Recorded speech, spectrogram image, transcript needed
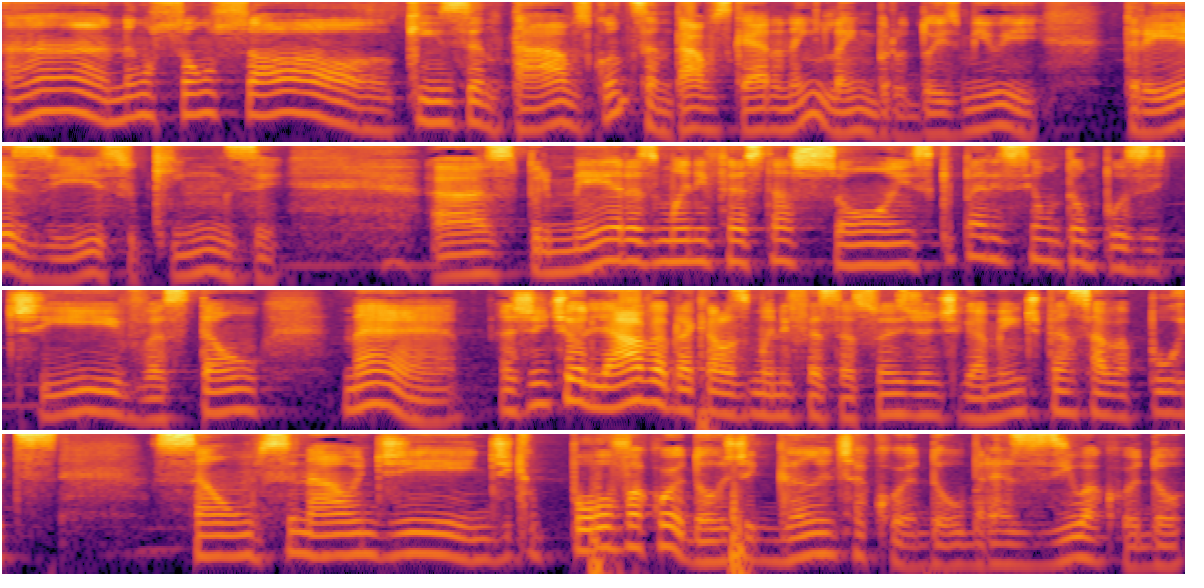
Ah, não são só 15 centavos, quantos centavos que era? Nem lembro, 2013, isso, 15. As primeiras manifestações que pareciam tão positivas, tão, né? A gente olhava para aquelas manifestações de antigamente e pensava, putz, são um sinal de, de que o povo acordou, o gigante acordou, o Brasil acordou,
